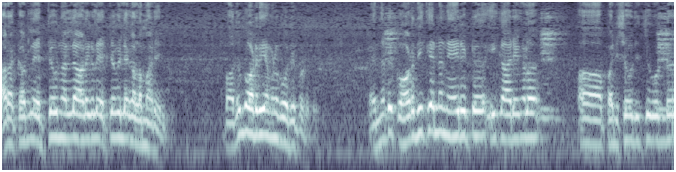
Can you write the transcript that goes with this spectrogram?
ആ റെക്കോർഡിൽ ഏറ്റവും നല്ല ആളുകൾ ഏറ്റവും വലിയ കള്ളന്മാരായിരിക്കും. അപ്പോൾ അതും കോടതി നമ്മൾ ബോധ്യപ്പെടുത്തും. എന്നിട്ട് കോടതിക്ക് തന്നെ നേരിട്ട് ഈ കാര്യങ്ങൾ പരിശോധിച്ചുകൊണ്ട്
